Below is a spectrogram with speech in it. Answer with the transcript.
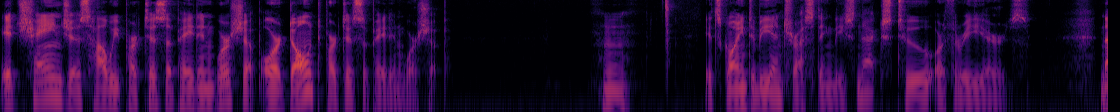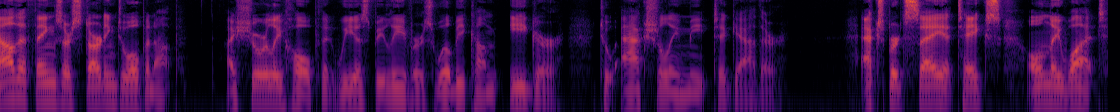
It changes how we participate in worship or don't participate in worship. Hmm. It's going to be interesting these next two or three years. Now that things are starting to open up, I surely hope that we as believers will become eager to actually meet together. Experts say it takes only what?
